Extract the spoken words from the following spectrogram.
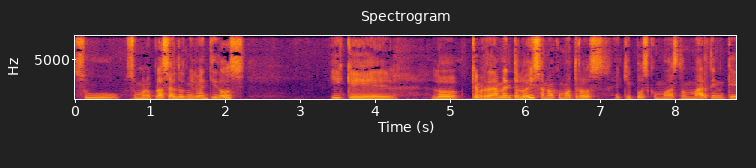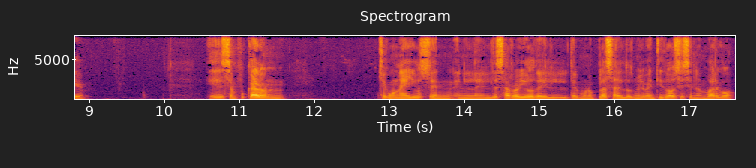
su, su monoplaza del 2022 y que lo que verdaderamente lo hizo, ¿no? Como otros equipos como Aston Martin que eh, se enfocaron, según ellos, en, en el desarrollo del, del, monoplaza del 2022 y sin embargo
